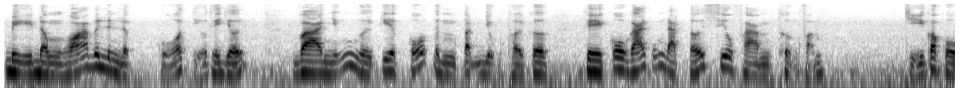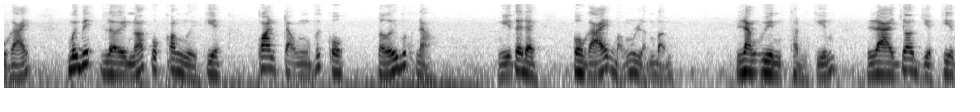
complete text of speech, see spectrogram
bị đồng hóa với linh lực của tiểu thế giới và những người kia cố tình tận dụng thời cơ thì cô gái cũng đạt tới siêu phàm thượng phẩm. Chỉ có cô gái mới biết lời nói của con người kia quan trọng với cô tới mức nào. Nghĩ tới đây, cô gái bỗng lẩm bẩm. Lăng Uyên thần kiếm là do Diệp Thiên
